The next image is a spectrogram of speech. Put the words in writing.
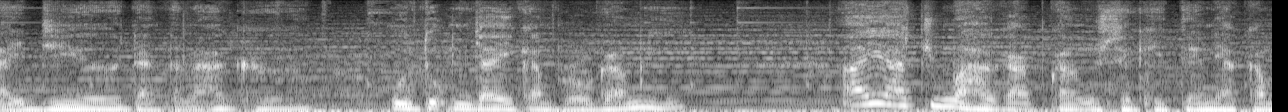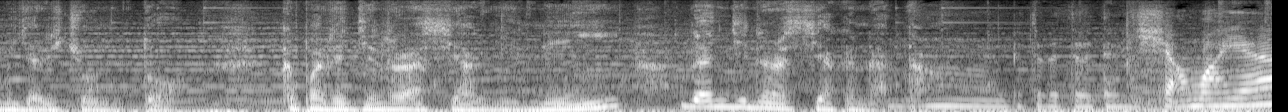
idea dan tenaga untuk menjayakan program ni. Ayah cuma harapkan usaha kita ni akan menjadi contoh kepada generasi hari ini dan generasi akan datang. Hmm, betul-betul. betul. InsyaAllah ya.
